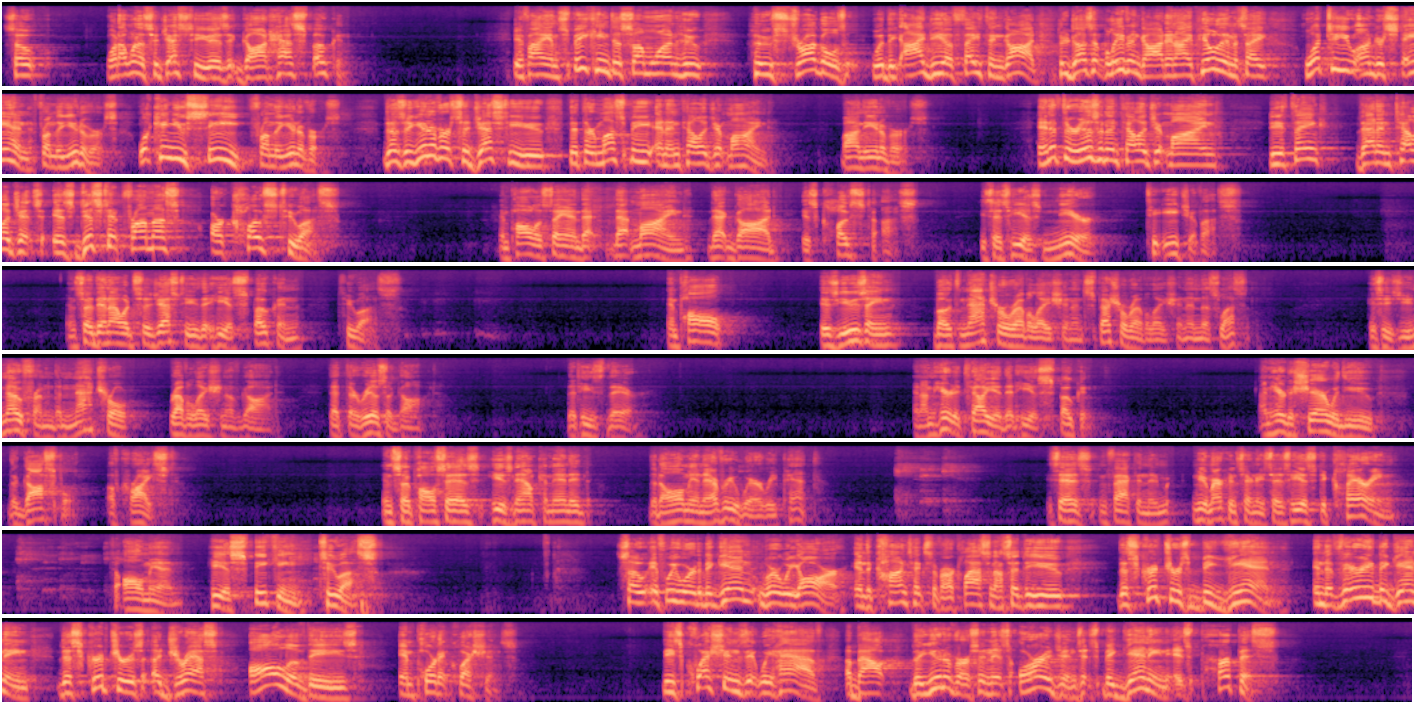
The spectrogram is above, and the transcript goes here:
So, what I want to suggest to you is that God has spoken. If I am speaking to someone who, who struggles with the idea of faith in God, who doesn't believe in God, and I appeal to them and say, What do you understand from the universe? What can you see from the universe? Does the universe suggest to you that there must be an intelligent mind behind the universe? And if there is an intelligent mind, do you think that intelligence is distant from us or close to us? And Paul is saying that that mind, that God, is close to us. He says he is near to each of us. And so then I would suggest to you that he has spoken to us. And Paul is using both natural revelation and special revelation in this lesson. He says, You know from the natural revelation of God that there is a God, that He's there. And I'm here to tell you that He has spoken. I'm here to share with you the gospel of Christ. And so Paul says he is now commanded that all men everywhere repent. He says, in fact, in the New American Standard, he says he is declaring to all men. He is speaking to us. So, if we were to begin where we are in the context of our class, and I said to you, the scriptures begin, in the very beginning, the scriptures address all of these important questions. These questions that we have about the universe and its origins, its beginning, its purpose,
